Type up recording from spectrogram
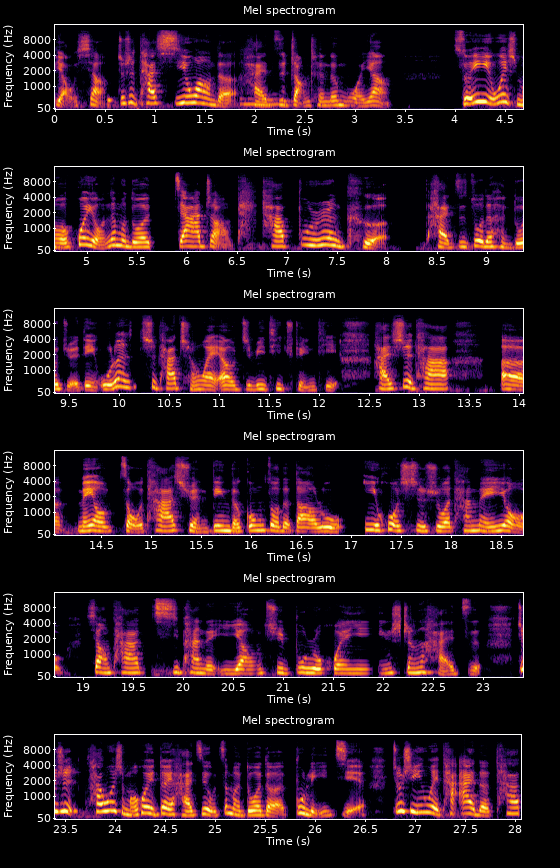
表象，就是他希望的孩子长成的模样。所以为什么会有那么多家长他他不认可孩子做的很多决定，无论是他成为 LGBT 群体，还是他呃没有走他选定的工作的道路。亦或是说他没有像他期盼的一样去步入婚姻生孩子，就是他为什么会对孩子有这么多的不理解？就是因为他爱的他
